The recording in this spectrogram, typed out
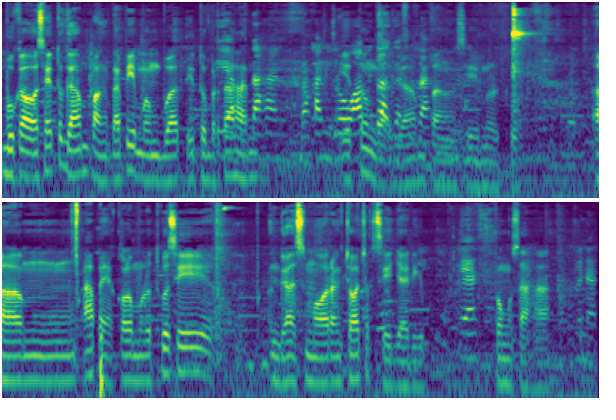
buka usaha itu gampang tapi membuat itu bertahan Iya, bertahan. Bahkan grow itu nggak agak susah. gampang sih menurutku Em, apa ya kalau menurutku sih nggak semua orang cocok sih jadi Yes, pengusaha benar.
